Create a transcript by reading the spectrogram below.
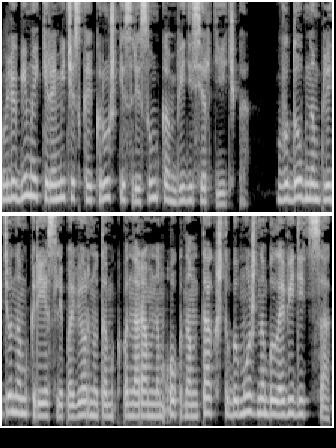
В любимой керамической кружке с рисунком в виде сердечка. В удобном плетеном кресле, повернутом к панорамным окнам так, чтобы можно было видеть сад.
